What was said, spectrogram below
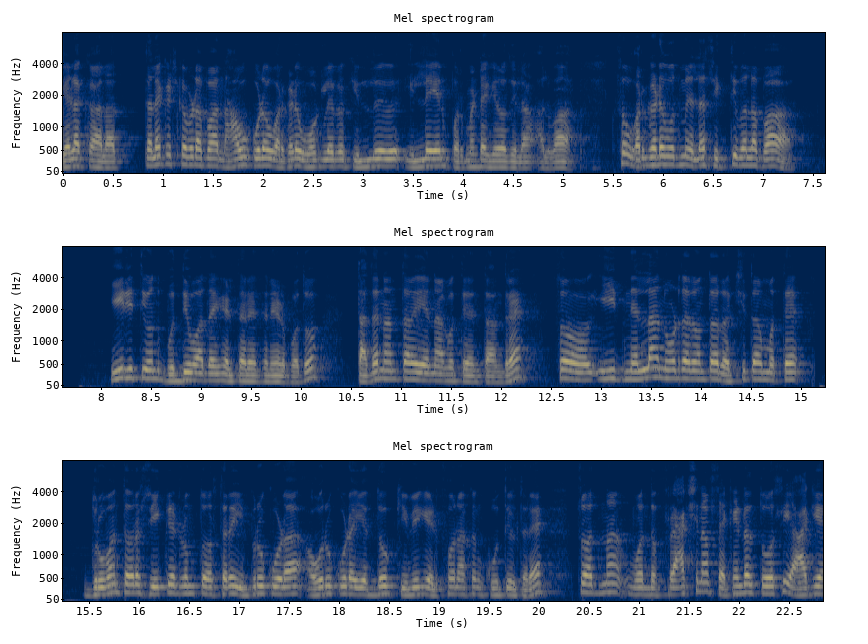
ಹೇಳೋಕ್ಕಾಗಲ್ಲ. ತಲೆ ಕೆಡ್ಸ್ಕೊಬೇಡಪ್ಪ, ನಾವು ಕೂಡ ಹೊರ್ಗಡೆ ಹೋಗ್ಲೇಬೇಕು. ಇಲ್ಲೇ ಇಲ್ಲೇ ಏನು ಪರ್ಮನೆಂಟಾಗಿರೋದಿಲ್ಲ ಅಲ್ವಾ? ಸೊ ಹೊರ್ಗಡೆ ಹೋದ್ಮೇಲೆ ಎಲ್ಲ ಸಿಗ್ತೀವಲ್ಲ ಬಾ. ಈ ರೀತಿ ಒಂದು ಬುದ್ಧಿವಾದ ಹೇಳ್ತಾರೆ ಅಂತಲೇ ಹೇಳ್ಬೋದು. ತದನಂತರ ಏನಾಗುತ್ತೆ ಅಂತ ಅಂದರೆ ಸೊ ಇದನ್ನೆಲ್ಲ ನೋಡ್ತಾ ಇರುವಂಥ ರಕ್ಷಿತಾ ಮತ್ತು ಧ್ರುವಂತ್ ಅವರ ಸೀಕ್ರೆಟ್ ರೂಮ್ ತೋರಿಸ್ತಾರೆ ಇಬ್ಬರು ಕೂಡ, ಅವರು ಕೂಡ ಎದ್ದು ಕಿವಿಗೆ ಹೆಡ್ಫೋನ್ ಹಾಕೊಂಡು ಕೂತಿರ್ತಾರೆ. ಸೊ ಅದನ್ನ ಒಂದು ಫ್ರ್ಯಾಕ್ಷನ್ ಆಫ್ ಸೆಕೆಂಡಲ್ಲಿ ತೋರಿಸಿ ಹಾಗೆ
